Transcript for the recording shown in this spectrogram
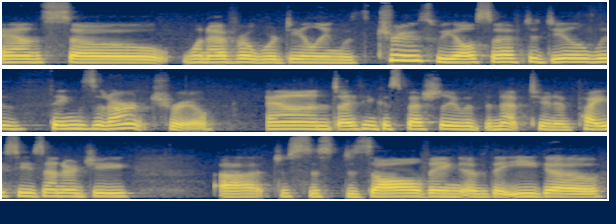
And so, whenever we're dealing with truth, we also have to deal with things that aren't true. And I think, especially with the Neptune and Pisces energy, uh, just this dissolving of the ego,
